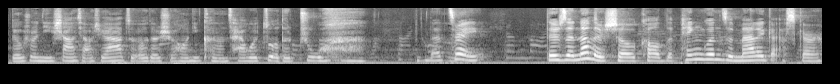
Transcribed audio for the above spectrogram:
比如说你上小学啊左右的时候，你可能才会坐得住。That's right. There's another show called The Penguins of Madagascar.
